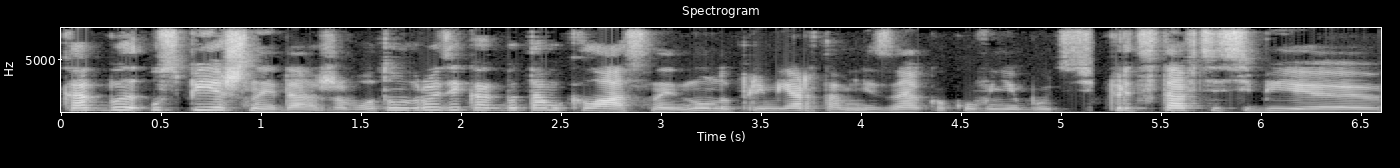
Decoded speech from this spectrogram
Как бы успешный даже. Вот он вроде как бы там классный. Ну, например, там, не знаю, какого-нибудь, представьте себе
